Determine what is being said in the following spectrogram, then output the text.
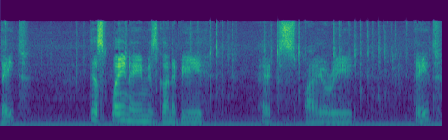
date display name is going to be expiry date.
